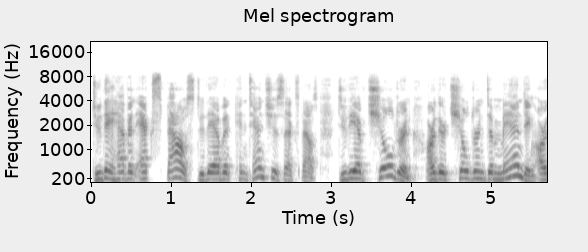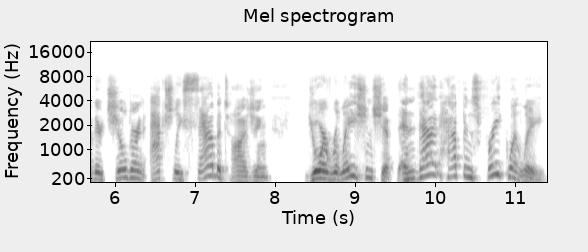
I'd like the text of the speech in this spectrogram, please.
Do they have an ex spouse? Do they have a contentious ex spouse? Do they have children? Are their children demanding? Are their children actually sabotaging your relationship. And that happens frequently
